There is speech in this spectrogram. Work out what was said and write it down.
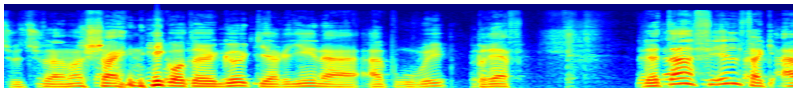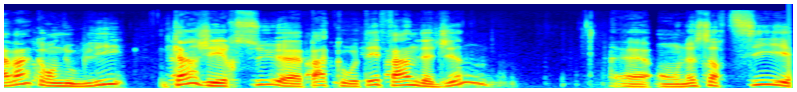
tu veux-tu vraiment shiner contre un gars qui a rien à, prouver? Bref. Le temps file, fait avant qu'on oublie, quand j'ai reçu euh, Pat Côté, fan de gin, euh, on a sorti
